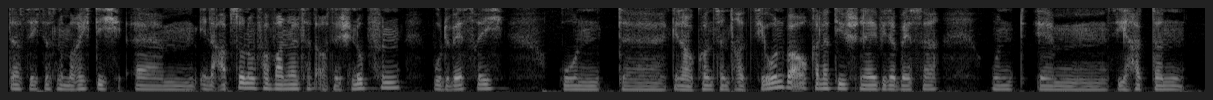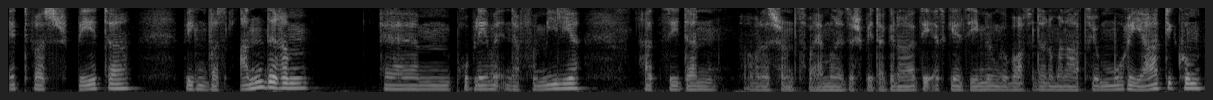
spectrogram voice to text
dass sich das nochmal richtig ähm, in eine Absonderung verwandelt hat. Auch der Schnupfen wurde wässrig und äh, genau, Konzentration war auch relativ schnell wieder besser. Und ähm, sie hat dann etwas später wegen was anderem ähm, Probleme in der Familie, hat sie dann, aber das schon zwei Monate später, genau, hat sie SGL-Semium gebraucht und dann nochmal Natrium muriaticum,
